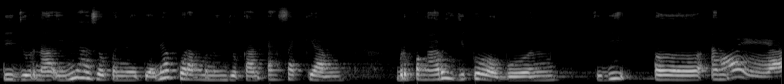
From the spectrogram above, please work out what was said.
di jurnal ini hasil penelitiannya kurang menunjukkan efek yang berpengaruh gitu loh, Bun. Jadi eh, an- oh iya.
